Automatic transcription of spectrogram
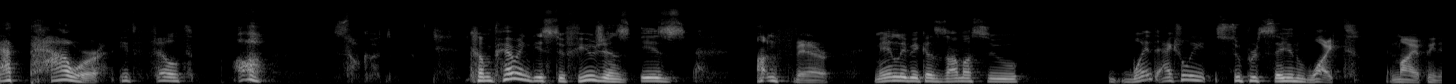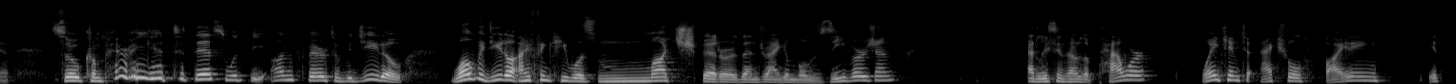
that power, it felt oh so good. Comparing these two fusions is unfair mainly because Zamasu went actually Super Saiyan White, in my opinion. So comparing it to this would be unfair to Vegito. While Vegito, I think he was much better than Dragon Ball Z version, at least in terms of power. When it came to actual fighting, it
